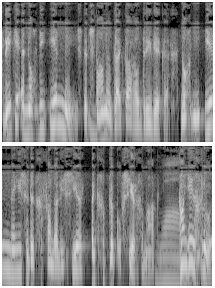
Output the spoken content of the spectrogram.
Weet jy, en nog nie een mens, dit staan nou blykbaar al 3 weke, nog nie een mens het dit gevandaliseer, uitgepluk of seer gemaak. Wow. Kan jy glo?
